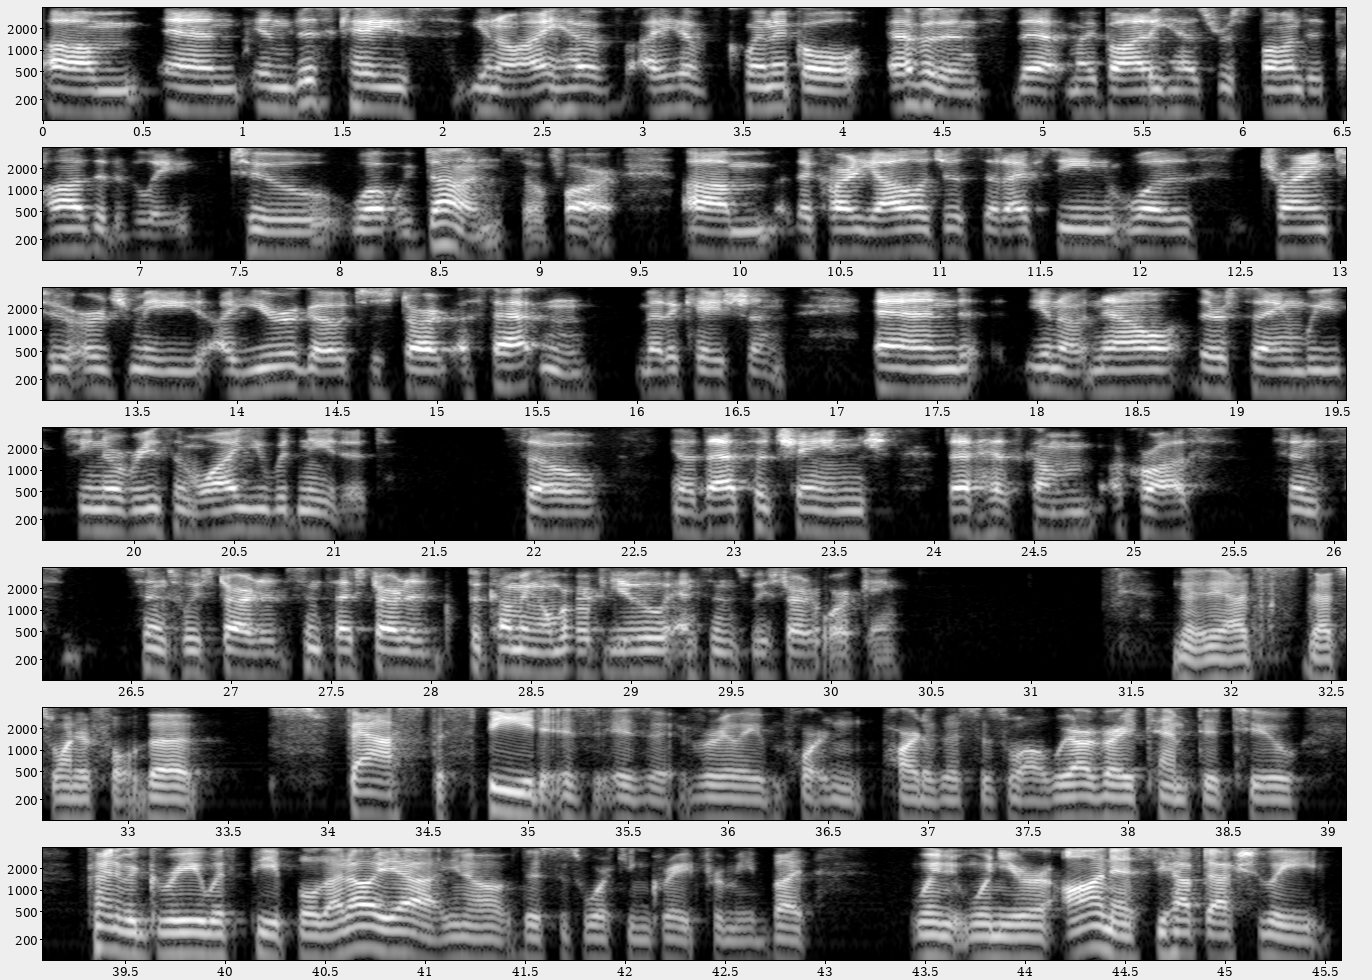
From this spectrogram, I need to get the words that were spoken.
Um, and in this case, you know, I have I have clinical evidence that my body has responded positively to what we've done so far. Um, the cardiologist that I've seen was trying to urge me a year ago to start a statin medication, and you know now they're saying we see no reason why you would need it. So you know that's a change that has come across since since we've started, since I've started becoming aware of you, and since we started working. That's that's wonderful. The fast, the speed is is a really important part of this as well. We are very tempted to kind of agree with people that oh yeah, you know this is working great for me, but when when you're honest, you have to actually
